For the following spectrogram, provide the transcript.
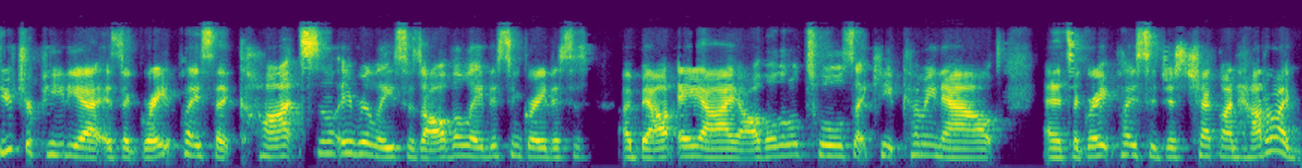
Futurepedia is a great place that constantly releases all the latest and greatest about AI, all the little tools that keep coming out. And it's a great place to just check on how do I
